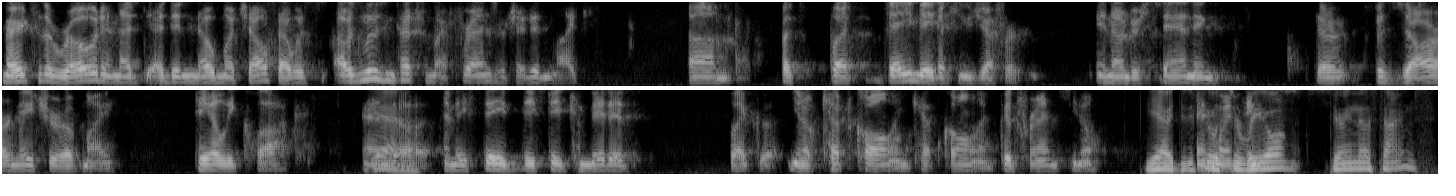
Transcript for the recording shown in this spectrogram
Married to the road, and I, I didn't know much else. I was I was losing touch with my friends, which I didn't like. Um, but but they made a huge effort in understanding the bizarre nature of my daily clock, and Yeah. uh, and they stayed they stayed committed, like uh, you know, kept calling, kept calling. Good friends, you know. Yeah. Did it feel surreal things- during those times?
